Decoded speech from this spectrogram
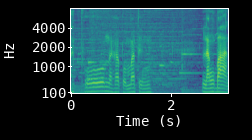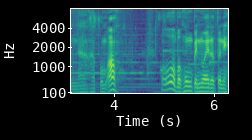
ครับผมนะครับ ผมมาถึงหลังบ้านนะครับ ผมเอ้าโอ้บักฮุงเป็นหน่วยแล้วตัวนี้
